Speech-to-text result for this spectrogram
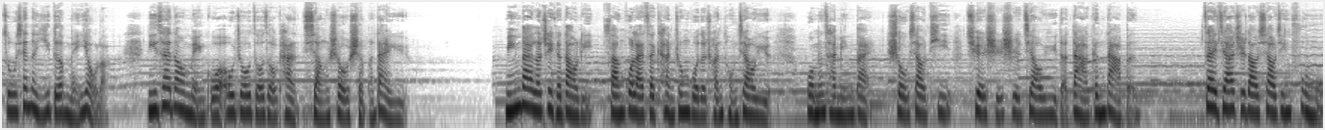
祖先的遗德没有了。你再到美国、欧洲走走看，享受什么待遇？明白了这个道理，反过来再看中国的传统教育，我们才明白首孝悌确实是教育的大根大本。在家知道孝敬父母，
